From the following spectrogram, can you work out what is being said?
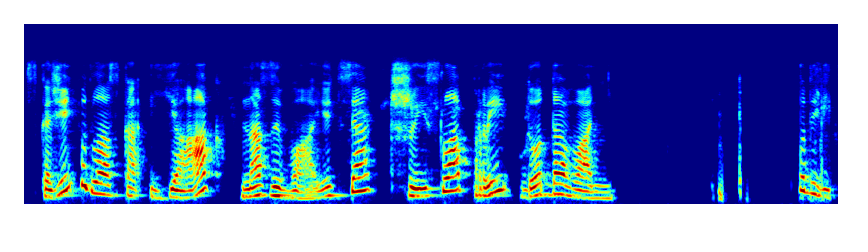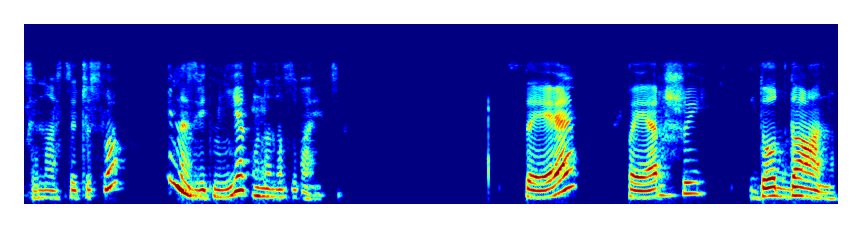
Скажіть, будь ласка, як називаються числа при додаванні? Подивіться на це число і назвіть мені, як воно називається. Це перший доданок.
